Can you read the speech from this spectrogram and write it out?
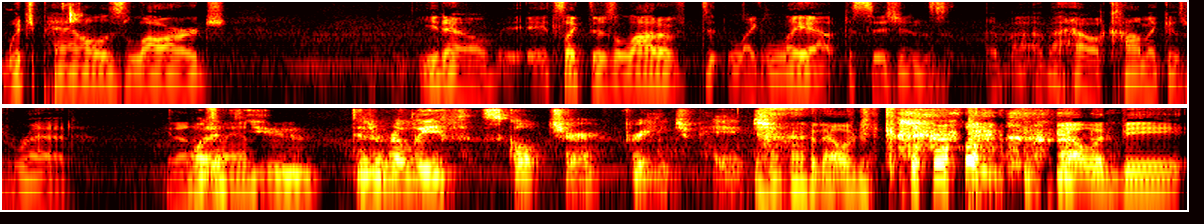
which panel is large. You know, it's like there's a lot of like layout decisions about, about how a comic is read. You know what, What I'm if saying? you did a relief sculpture for each page? that would be cool. that would be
